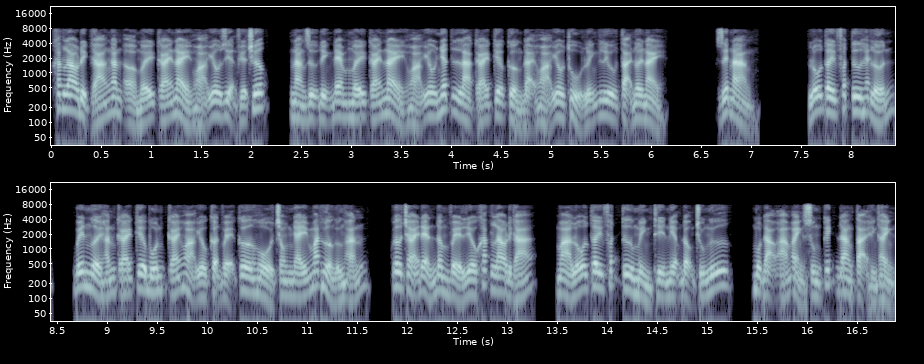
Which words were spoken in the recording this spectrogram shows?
khắc lao địch á ngăn ở mấy cái này hỏa yêu diện phía trước, nàng dự định đem mấy cái này hỏa yêu nhất là cái kia cường đại hỏa yêu thủ lĩnh lưu tại nơi này. Giết nàng. Lỗ tây phất tư hét lớn, bên người hắn cái kia bốn cái hỏa yêu cận vệ cơ hồ trong nháy mắt hưởng ứng hắn, cơ trái đèn đâm về liêu khắc lao địch á, mà lỗ tây phất tư mình thì niệm động chú ngữ, một đạo ám ảnh xung kích đang tại hình thành.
